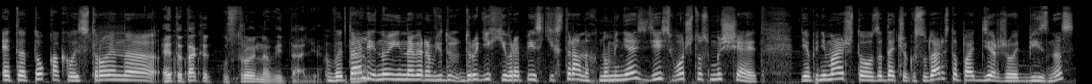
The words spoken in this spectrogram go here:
Это то, как устроено... Это так, как устроено в Италии. В Италии, да? ну и, наверное, в других европейских странах. Но меня здесь вот что смущает. Я понимаю, что задача государства поддерживать бизнес,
